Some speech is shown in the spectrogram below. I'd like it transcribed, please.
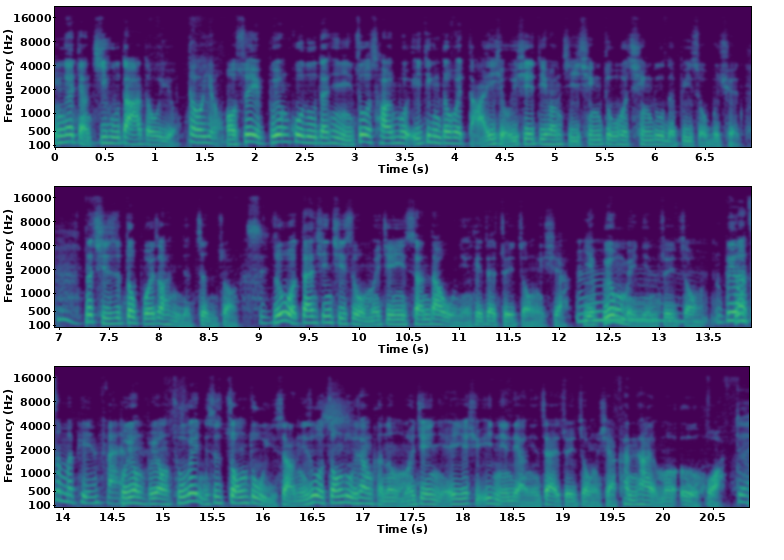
应该讲，几乎大家都有，都有哦，所以不用过度担心。你做超音波一定都会打一有一些地方极轻度或轻度的闭锁不全，嗯，那其实都不会造成你的症状。是，如果担心，其实我们会建议三到五年可以再追踪一下，嗯，也不用每年追踪，不用这么频繁。不用不用，除非你是中度以上。你如果中度以上，可能我们会建议你，哎，也许一年两年再追踪一下，看它有没有恶化。对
